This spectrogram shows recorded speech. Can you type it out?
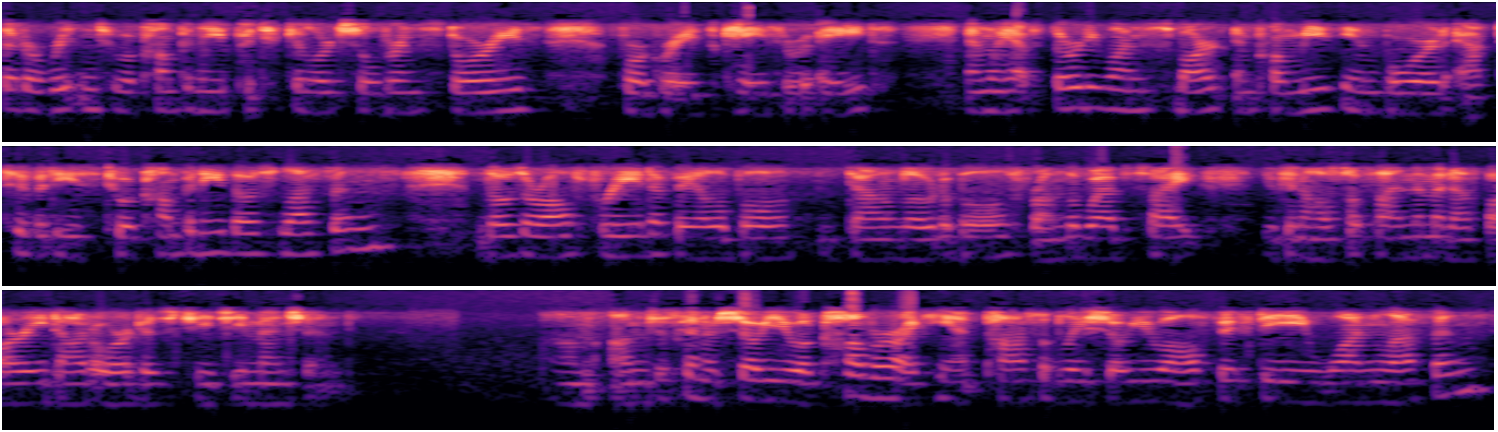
that are written to accompany particular children's stories for grades K through 8. And we have 31 SMART and Promethean board activities to accompany those lessons. Those are all free and available, downloadable from the website. You can also find them at fre.org, as Gigi mentioned. Um, I'm just going to show you a cover. I can't possibly show you all 51 lessons.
